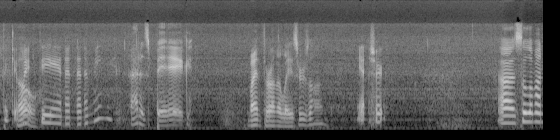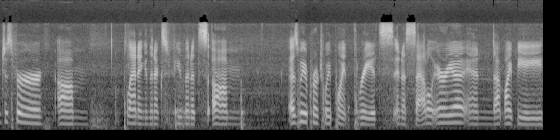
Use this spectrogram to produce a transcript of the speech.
I think it Oh. might be an anemone. That is big. Mind throwing the lasers on? Yeah, sure. Uh, Suleiman, just for um, planning in the next few minutes, um, as we approach waypoint three, it's in a saddle area, and that might be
